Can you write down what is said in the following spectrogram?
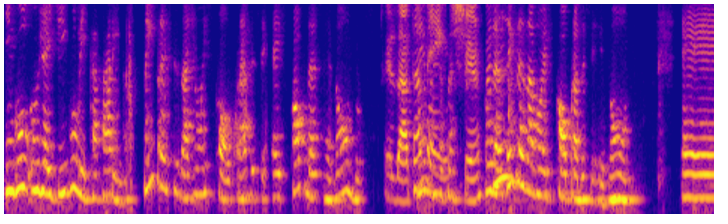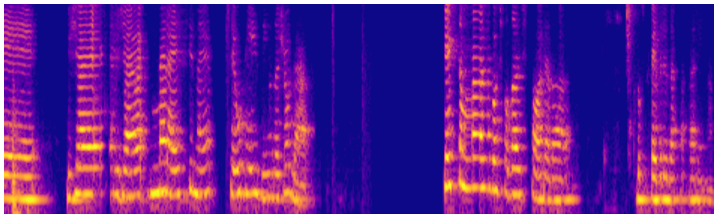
um jeito de engolir Catarina, sem precisar de uma escola para descer. É escola que desce redondo? Exatamente. Pois é, sem precisar de uma escola para descer redondo, é, já, já merece, né, ser o reizinho da jogada. O que, que você mais gostou da história da, do Pedro e da Catarina?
